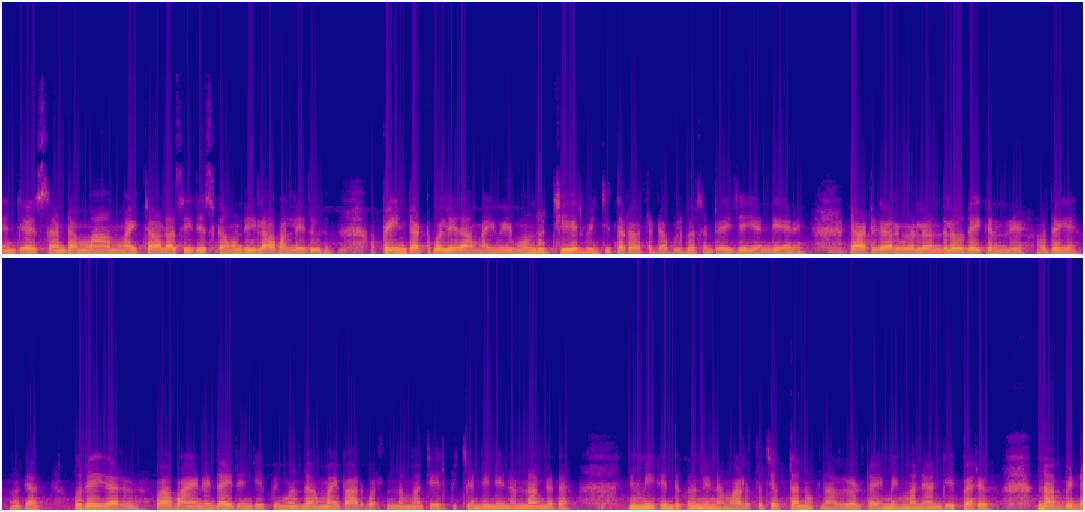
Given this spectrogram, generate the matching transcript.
నేను చేస్తాను అంటే అమ్మ అమ్మాయి చాలా సీరియస్గా ఉంది లాభం లేదు. పెయిన్ తట్టుకోలేదు ఆ అమ్మాయి మీరు ముందు చేర్పించి తర్వాత డబ్బుల కోసం ట్రై చేయండి అని డాక్టర్ గారు వాళ్ళు అందులో ఉదయకండి ఉదయ ఉదయ ఉదయ్ గారు పాప ఆయనే ధైర్యం చెప్పి ముందు అమ్మాయి బాధపడుతుందమ్మా చేర్పించండి నేను ఉన్నాను కదా. నేను మీకు ఎందుకు నేను వాళ్ళతో చెప్తాను ఒక నాలుగు రోజులు టైం ఇమ్మని అని చెప్పారు. నా బిడ్డ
